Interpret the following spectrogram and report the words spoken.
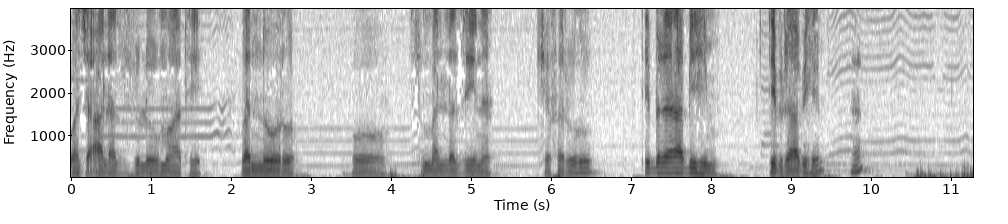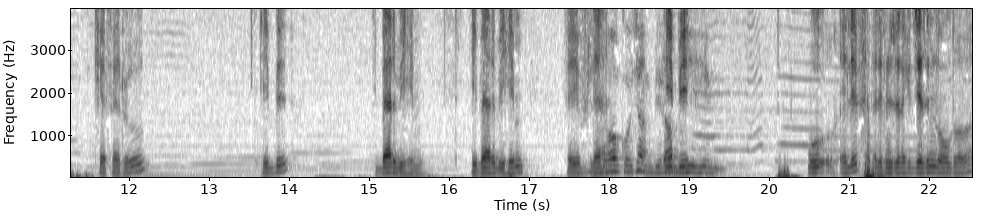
ve ceale zulumati ve nuru o sümmellezine keferu ibrabihim ibrabihim keferu ib iberbihim iberbihim elifle Yok hocam bir İbi- Rabbihim. U elif, elifin üzerindeki cezim ne oldu baba?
